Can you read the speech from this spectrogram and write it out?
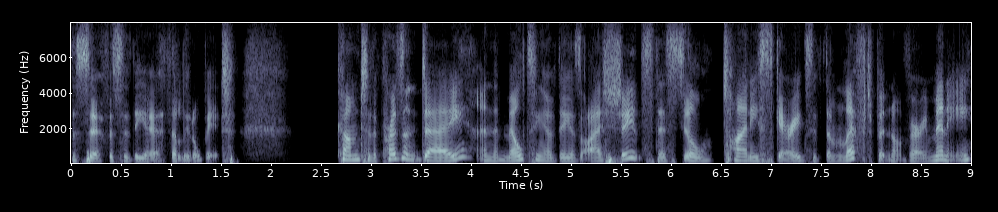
the surface of the earth a little bit come to the present day and the melting of these ice sheets, there's still tiny skerries of them left, but not very many.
